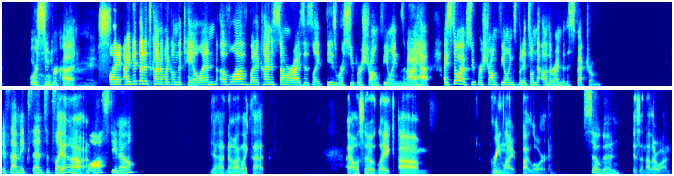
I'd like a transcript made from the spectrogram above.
or Supercut. Nice. Like I get that it's kind of like on the tail end of love, but it kind of summarizes like these were super strong feelings, and I have I still have super strong feelings, but it's on the other end of the spectrum. If that makes sense, it's like Yeah. lost, you know. Yeah, no, I like that. I also like um Green Light by Lorde So good. is another one.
